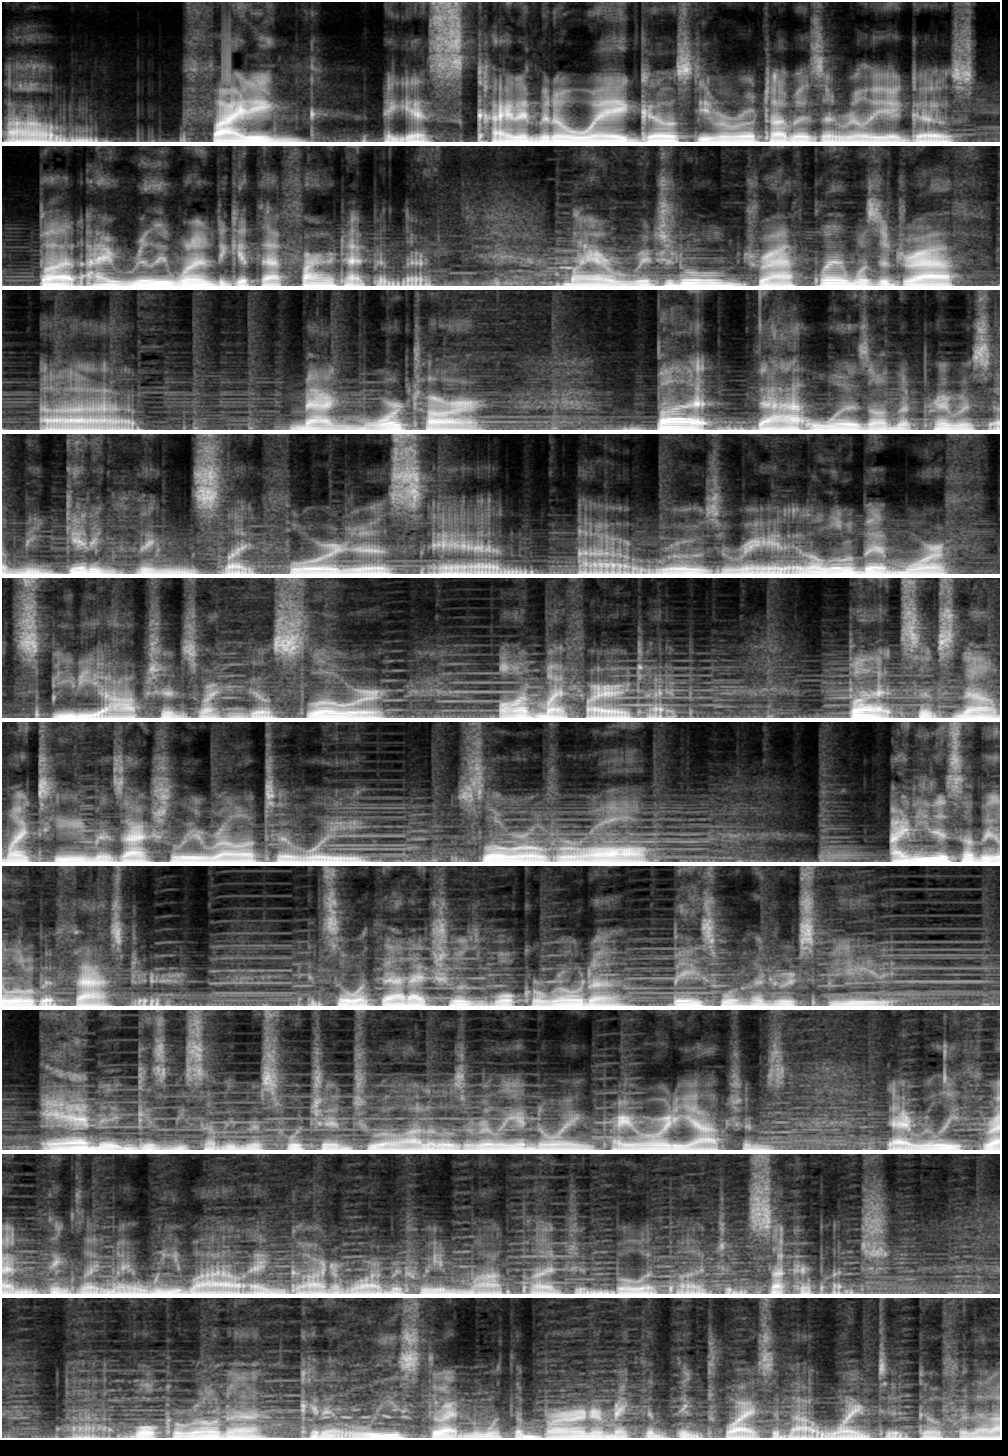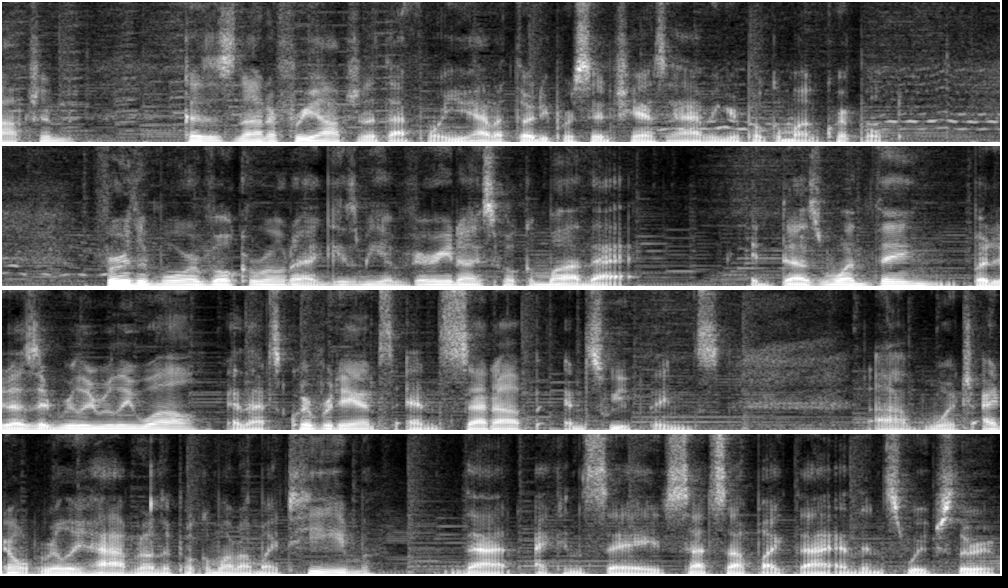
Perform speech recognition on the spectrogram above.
um, fighting, I guess, kind of in a way, Ghost, even Rotom isn't really a ghost but I really wanted to get that fire type in there. My original draft plan was to draft uh, Magmortar, but that was on the premise of me getting things like Florges and uh, Roserade and a little bit more speedy options so I can go slower on my fire type. But since now my team is actually relatively slower overall, I needed something a little bit faster. And so with that I chose Volcarona, base 100 speed, and it gives me something to switch into a lot of those really annoying priority options that really threaten things like my Weavile and Gardevoir between Mach Punch and Bullet Punch and Sucker Punch. Uh, Volcarona can at least threaten with a burn or make them think twice about wanting to go for that option, because it's not a free option at that point, you have a 30% chance of having your Pokemon crippled. Furthermore, Volcarona gives me a very nice Pokemon that it does one thing, but it does it really, really well, and that's Quiver Dance and Set Up and Sweep Things um, which I don't really have another Pokemon on my team that I can say sets up like that and then sweeps through.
